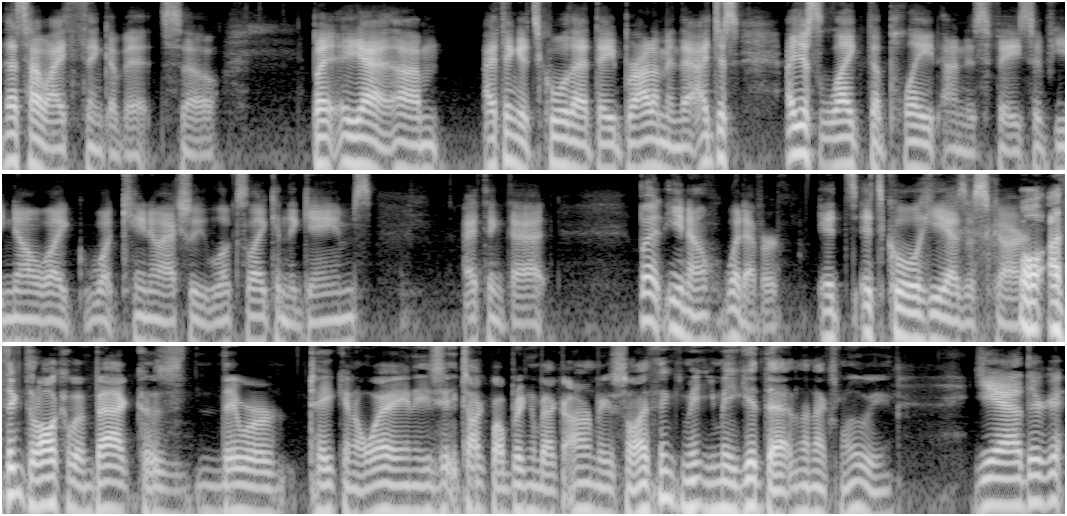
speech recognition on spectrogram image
that's how I think of it. So, but uh, yeah, um, I think it's cool that they brought him in there. I just I just like the plate on his face. If you know like what Kano actually looks like in the games, I think that. But you know, whatever. it's it's cool he has a scar. Well, I think they're all coming back because they were taken away, and he's, he talked about bringing back armies. So I think may- you may get that in the next movie. Yeah, they're going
